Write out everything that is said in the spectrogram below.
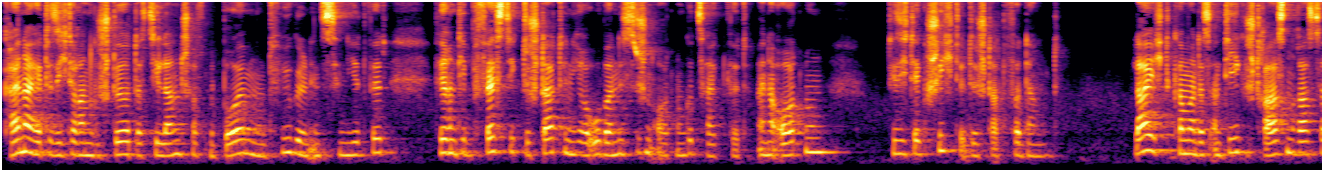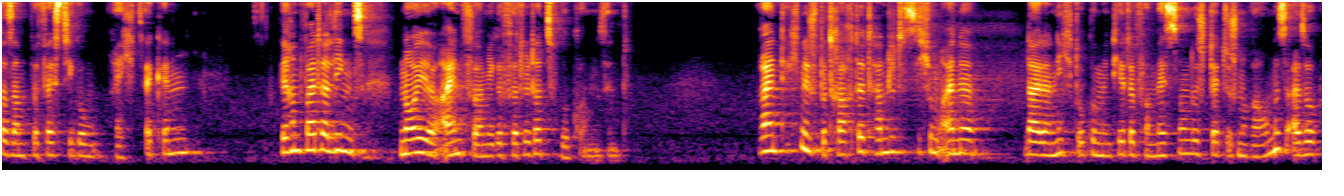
Keiner hätte sich daran gestört, dass die Landschaft mit Bäumen und Hügeln inszeniert wird, während die befestigte Stadt in ihrer urbanistischen Ordnung gezeigt wird. Eine Ordnung, die sich der Geschichte der Stadt verdankt. Leicht kann man das antike Straßenraster samt Befestigung rechts erkennen, während weiter links neue einförmige Viertel dazugekommen sind. Rein technisch betrachtet handelt es sich um eine leider nicht dokumentierte Vermessung des städtischen Raumes, also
